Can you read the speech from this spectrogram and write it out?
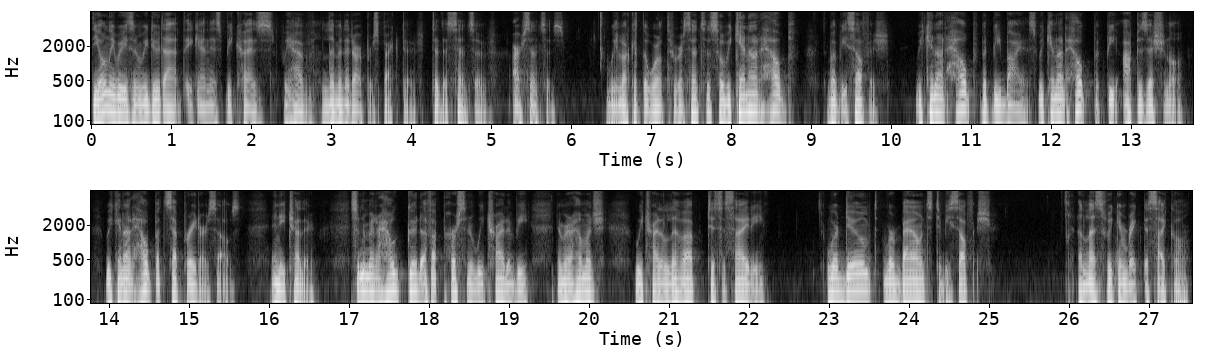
The only reason we do that, again, is because we have limited our perspective to the sense of our senses. We look at the world through our senses, so we cannot help but be selfish. We cannot help but be biased. We cannot help but be oppositional. We cannot help but separate ourselves and each other. So no matter how good of a person we try to be, no matter how much we try to live up to society, we're doomed, we're bound to be selfish unless we can break the cycle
